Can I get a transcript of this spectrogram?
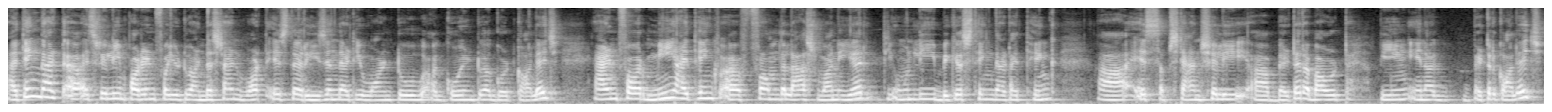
I think that uh, it's really important for you to understand what is the reason that you want to uh, go into a good college. And for me, I think uh, from the last one year, the only biggest thing that I think uh, is substantially uh, better about being in a better college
